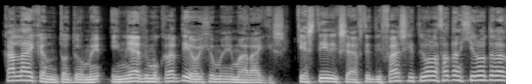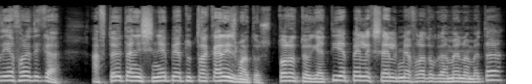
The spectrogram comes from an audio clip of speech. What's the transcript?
Καλά έκανε τότε η Νέα Δημοκρατία, όχι ο Μεϊμαράκης, και στήριξε αυτή τη φάση γιατί όλα θα ήταν χειρότερα διαφορετικά. Αυτό ήταν η συνέπεια του τρακαρίσματος. Τώρα το γιατί επέλεξε άλλη μια φορά τον Καμένο μετά,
